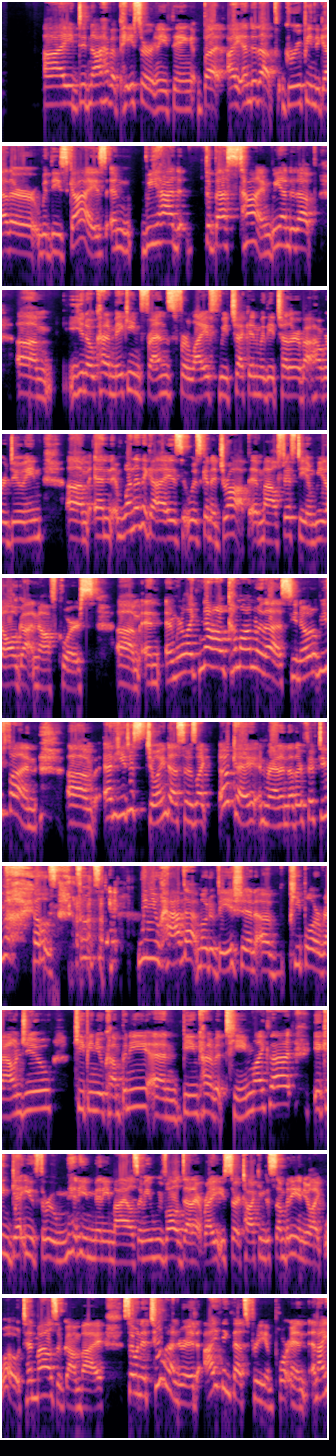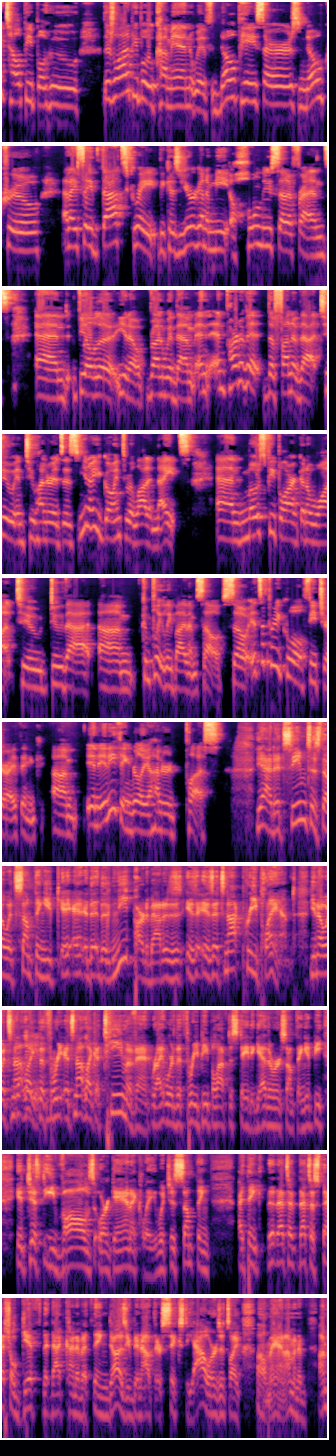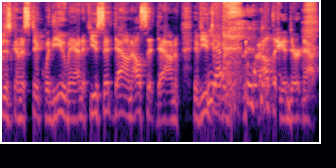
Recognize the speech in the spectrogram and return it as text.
I did not have a pacer or anything, but I ended up grouping together with these guys and we had the best time. We ended up, um, you know, kind of making friends for life. We check in with each other about how we're doing. Um, and one of the guys was going to drop at mile 50 and we'd all gotten off course. Um, and, and we are like, no, come on with us. You know, it'll be fun. Um, and he just joined us and was like, okay, and ran another 50 miles. So it's like, when you have that motivation of people around you keeping you company and being kind of a team like that, it can get you through many, many miles. I mean, we've all done it, right? You start talking to somebody and you're like, whoa, 10 miles have gone by. So in a 200, I think that's pretty important. And I tell people who, there's a lot of people who come in with no pacers, no crew, and I say, that's great because you're going to meet a whole new set of friends and be able to, you know, run with them. And, and part of it, the fun of that too in 200s is, you know, you're going through a lot of nights and most people aren't going to want to do that um, completely by themselves. So it's a pretty cool feature, I think, um, in anything really 100 plus. Yeah, and it seems as though it's something you. The, the neat part about it is, is, is it's not pre-planned. You know, it's not right. like the three. It's not like a team event, right, where the three people have to stay together or something. It be it just evolves organically, which is something I think that's a that's a special gift that that kind of a thing does. You've been out there sixty hours. It's like, oh man, I'm gonna I'm just gonna stick with you, man. If you sit down, I'll sit down. If you take, yeah. a, I'll take a dirt nap.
